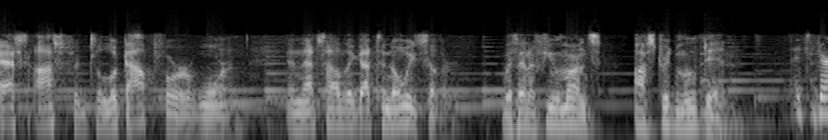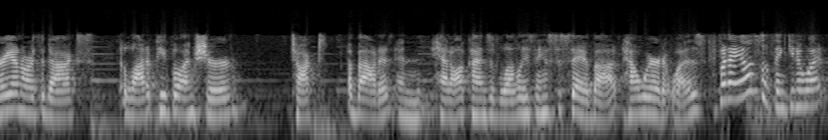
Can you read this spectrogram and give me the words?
asked Astrid to look out for Warren. And that's how they got to know each other. Within a few months, Astrid moved in. It's very unorthodox. A lot of people, I'm sure, talked about it and had all kinds of lovely things to say about how weird it was. But I also think, you know what?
